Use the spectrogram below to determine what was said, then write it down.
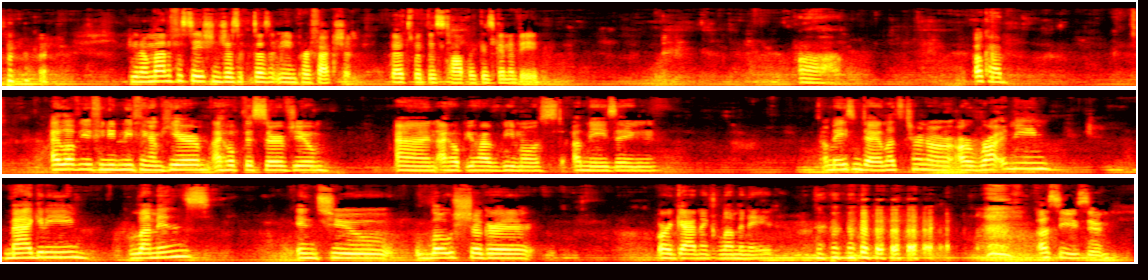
you know, manifestation just doesn't mean perfection. That's what this topic is going to be. Uh, okay. I love you. If you need anything, I'm here. I hope this served you. And I hope you have the most amazing, amazing day. And let's turn our, our rotteny, maggoty lemons into low sugar organic lemonade. I'll see you soon.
